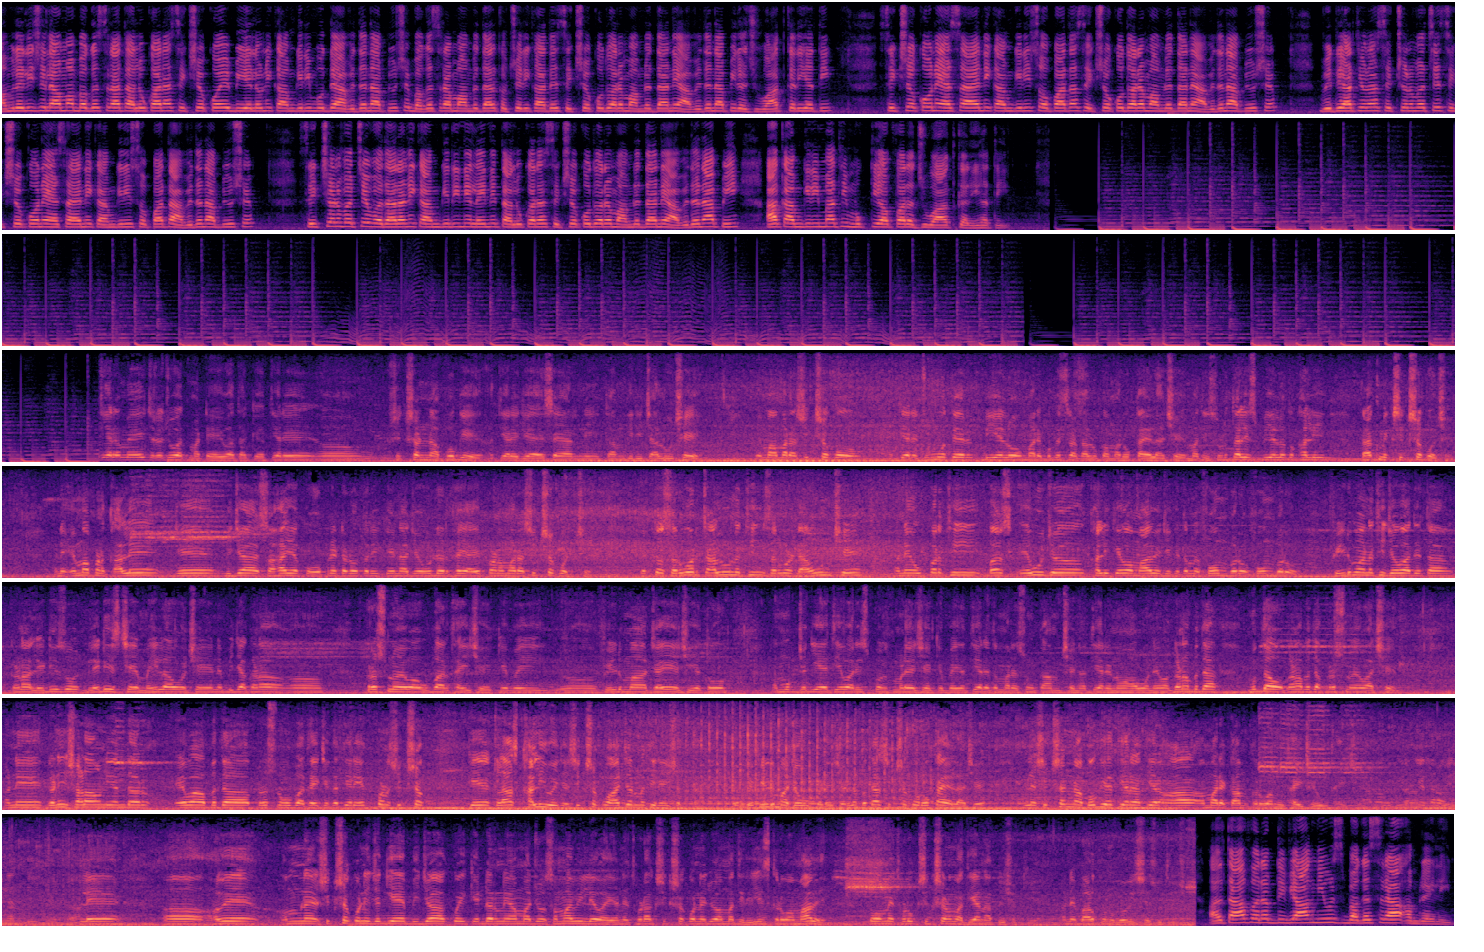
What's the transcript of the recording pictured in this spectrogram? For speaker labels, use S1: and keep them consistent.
S1: અમરેલી જિલ્લામાં બગસરા તાલુકાના શિક્ષકોએ બીએલઓની કામગીરી મુદ્દે આવેદન આપ્યું છે. બગસરા મામલતદાર કચેરી ખાતે શિક્ષકો દ્વારા મામલતદારને આવેદન આપી રજૂઆત કરી હતી. શિક્ષકોને એસઆઈની કામગીરી સોંપાતા શિક્ષકો દ્વારા મામલતદારને આવેદન આપ્યું છે. વિદ્યાર્થીઓના શિક્ષણ વચ્ચે શિક્ષકોને એસઆઈની કામગીરી સોંપાતા આવેદન આપ્યું છે. શિક્ષણ વચ્ચે વધારાની કામગીરીને લઈને તાલુકાના શિક્ષકો દ્વારા મામલતદારને આવેદન આપી આ કામગીરીમાંથી મુક્તિ આપવા રજૂઆત કરી હતી.
S2: અત્યારે અમે એ જ રજૂઆત માટે આવ્યા હતા કે અત્યારે શિક્ષણના ભોગે અત્યારે જે એસઆઈઆરની કામગીરી ચાલુ છે, એમાં અમારા શિક્ષકો અત્યારે ચુમ્મોતેર બીએલઓ અમારે બગસરા તાલુકામાં રોકાયેલા છે. એમાંથી સુડતાલીસ બીએલઓ તો ખાલી પ્રાથમિક શિક્ષકો છે. અને એમાં પણ કાલે જે બીજા સહાયકો, ઓપરેટરો તરીકેના જે ઓર્ડર થયા, એ પણ અમારા શિક્ષકો જ છે. એક તો સર્વર ચાલુ નથી સર્વર ડાઉન છે અને ઉપરથી બસ એવું જ ખાલી કહેવામાં આવે છે કે તમે ફોર્મ ભરો ફોર્મ ભરો. ફિલ્ડમાં નથી જવા દેતા, ઘણા લેડીઝો લેડીઝ છે, મહિલાઓ છે અને બીજા ઘણા પ્રશ્નો એવા ઊભા થાય છે કે ભાઈ ફિલ્ડમાં જઈએ છીએ તો અમુક જગ્યાએથી એવા રિસ્પોન્સ મળે છે કે ભાઈ, અત્યારે તમારે શું કામ છે ને અત્યારે ન આવો ને એવા ઘણા બધા મુદ્દાઓ, ઘણા બધા પ્રશ્નો એવા છે. અને ઘણી શાળાઓની અંદર એવા બધા પ્રશ્નો ઊભા થાય છે કે અત્યારે એક પણ શિક્ષક કે ક્લાસ ખાલી હોય છે, શિક્ષકો હાજર નથી રહી શકતા. કેમ કે ફિલ્ડમાં જવું પડે છે, એટલે બધા શિક્ષકો રોકાયેલા છે. એટલે શિક્ષણના ભોગે અત્યારે અત્યારે આ અમારે કામ કરવાનું થાય છે, એવું થાય છે. એટલે હવે અમને શિક્ષકોની જગ્યાએ બીજા કોઈ કેડરને આમાં જો સમાવી લેવાય અને થોડાક શિક્ષકોને જો આમાંથી રિલીઝ કરવામાં આવે, તો અમે થોડુંક શિક્ષણમાં ધ્યાન આપી શકીએ અને બાળકોનું ભવિષ્ય સુધરી શકે.
S1: અલ્તાફ અરબ દિવ્યાંગ ન્યૂઝ બગસરા અમરેલી.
